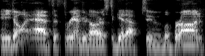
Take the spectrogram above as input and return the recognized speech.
and you don't have the three hundred dollars to get up to LeBron.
